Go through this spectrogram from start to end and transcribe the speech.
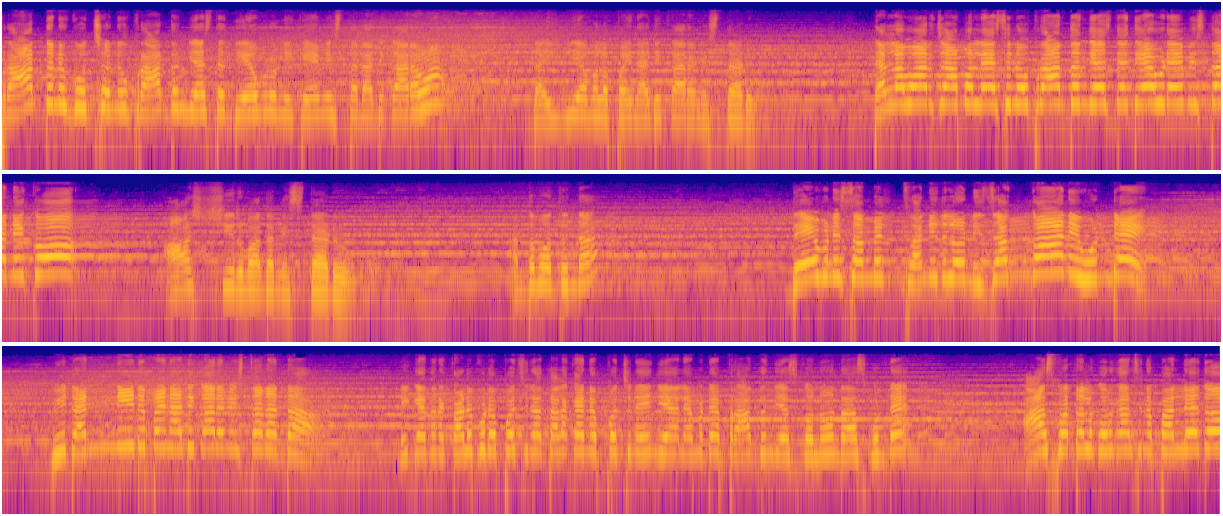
ప్రార్థన కూర్చొని నువ్వు ప్రార్థన చేస్తే దేవుడు నీకేమిస్తాడు అధికారం దయ్యముల పైన అధికారం ఇస్తాడు. తెల్లవారుజాము లేసి నువ్వు ప్రార్థన చేస్తే దేవుడు ఏమిస్తాడు నీకు? ఆశీర్వాదాన్ని ఇస్తాడు అర్థమవుతుందా? దేవుని సన్నిధిలో నిజంగా నీ ఉంటే వీటన్నిటిపైన అధికారం ఇస్తాడట. నీకు ఏదైనా కడుపు నొప్పి వచ్చినా తలకాయ నొప్పి వచ్చినా ఏం చేయాలి? ఏమంటే ప్రార్థన చేసుకొని నూనె రాసుకుంటే. హాస్పిటల్ కొరగాల్సిన పని లేదు.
